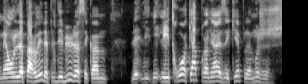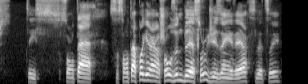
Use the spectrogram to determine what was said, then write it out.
Mais on l'a parlé depuis le début, là, c'est comme les, les, les- les trois, quatre premières équipes, là, moi, je, sont à, sont à pas grand-chose. Une blessure que je les inverse, là, tu sais.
